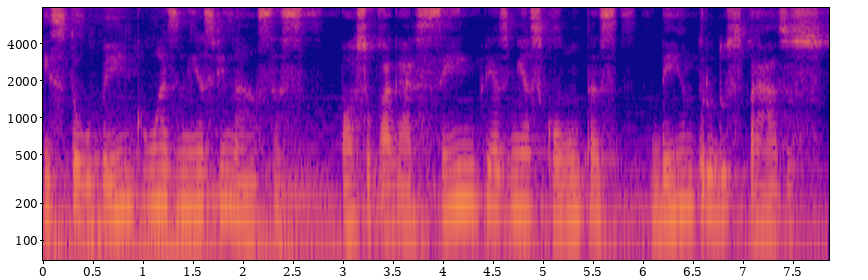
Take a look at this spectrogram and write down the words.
Estou bem com as minhas finanças. Posso pagar sempre as minhas contas dentro dos prazos.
